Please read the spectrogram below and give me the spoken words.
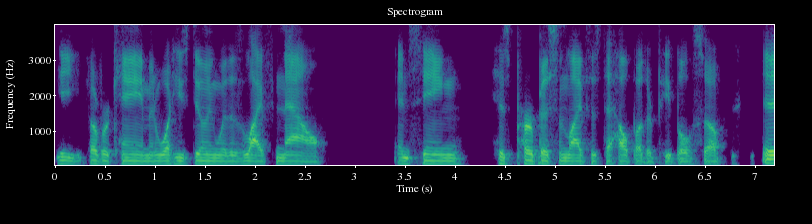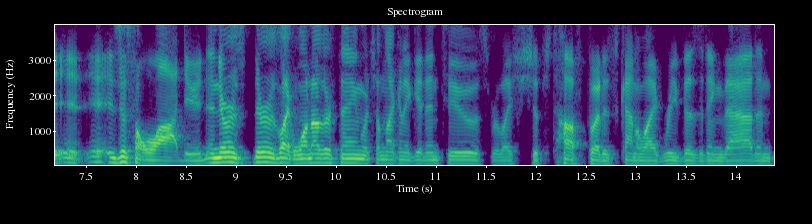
he overcame and what he's doing with his life now and seeing his purpose in life is to help other people. So it, it, it's just a lot, dude. And there was there was like one other thing which I'm not going to get into. It's relationship stuff, but it's kind of like revisiting that, and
